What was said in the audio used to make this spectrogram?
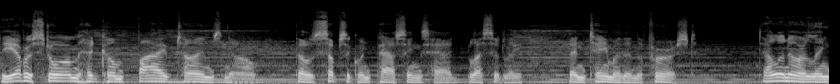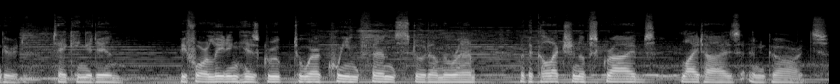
The Everstorm had come five times now. Those subsequent passings had, blessedly, been tamer than the first. Dalinar lingered, taking it in, before leading his group to where Queen Fen stood on the ramp with a collection of scribes, light eyes, and guards.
